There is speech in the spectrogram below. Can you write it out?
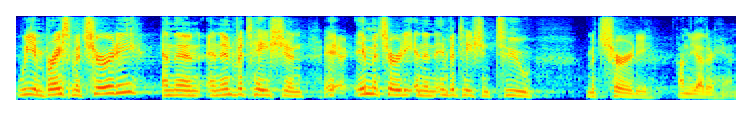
we embrace maturity and then an invitation, immaturity, and an invitation to maturity on the other hand.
